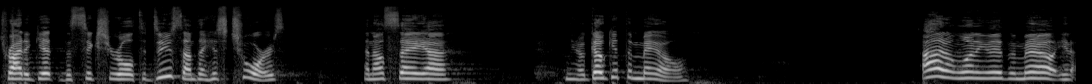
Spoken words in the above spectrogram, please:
try to get the six year old to do something, his chores, and I'll say, uh, you know, go get the mail. I don't want to get the mail. You know,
